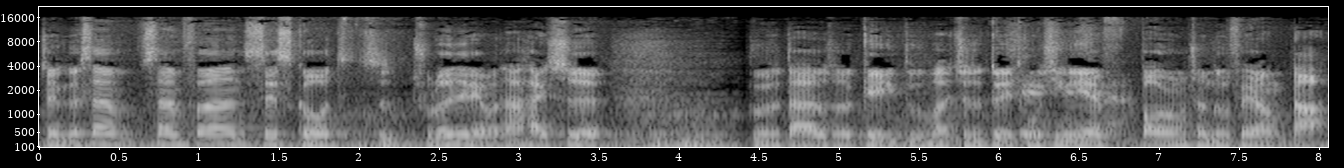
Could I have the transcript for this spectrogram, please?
整个三三藩 Cisco 除了这点嘛，它还是。不是大家都说 gay 度嘛，就是对同性恋包容程度非常大。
